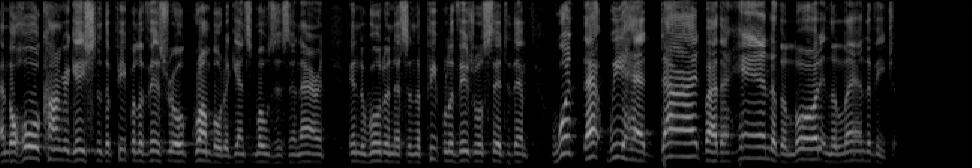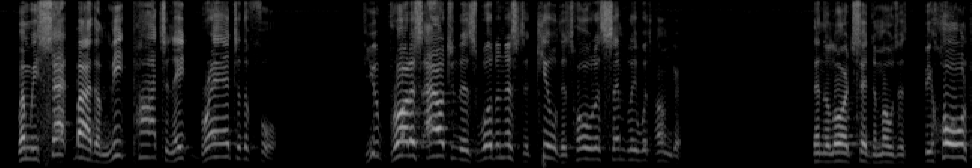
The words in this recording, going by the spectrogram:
And the whole congregation of the people of Israel grumbled against Moses and Aaron in the wilderness, and the people of Israel said to them, would that we had died by the hand of the Lord in the land of Egypt, when we sat by the meat pots and ate bread to the full. You brought us out into this wilderness to kill this whole assembly with hunger. Then the Lord said to Moses, Behold,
